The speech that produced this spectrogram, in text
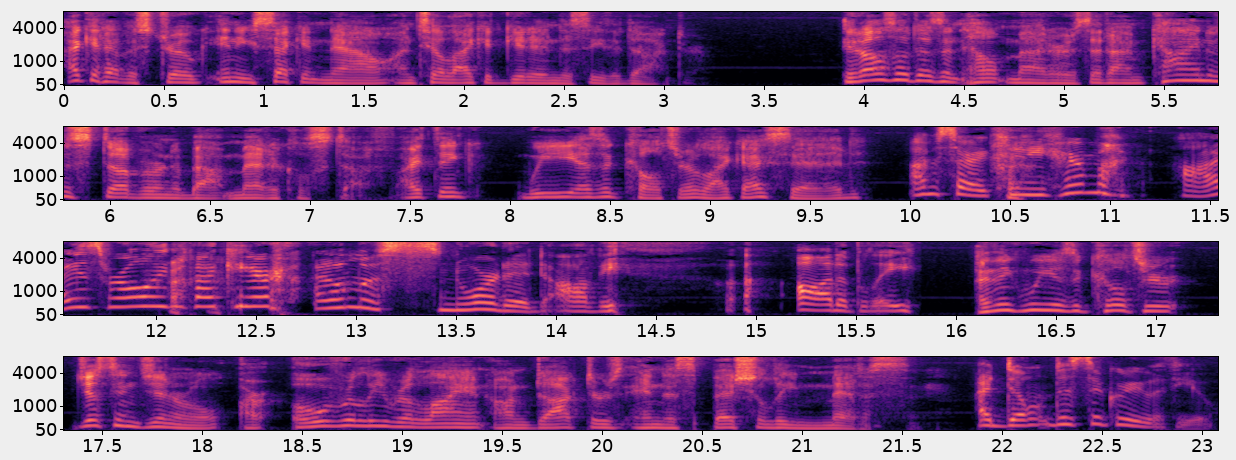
I could have a stroke any second now until I could get in to see the doctor. It also doesn't help matters that I'm kind of stubborn about medical stuff. I think we as a culture, like I said, I'm sorry, can you hear my eyes rolling back here? I almost snorted obvi- audibly. I think we as a culture, just in general, are overly reliant on doctors and especially medicine. I don't disagree with you.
